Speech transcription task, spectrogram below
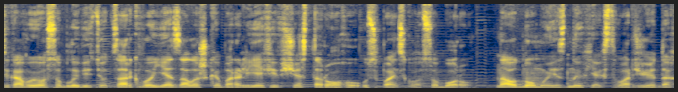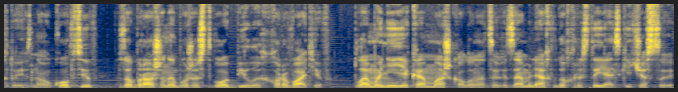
Цікавою особливістю церкви є залишки барельєфів ще старого Успенського собору. На одному із них, як стверджує дехто із науковців, зображене божество білих хорватів, племені, яке мешкало на цих землях в дохристиянські часи.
